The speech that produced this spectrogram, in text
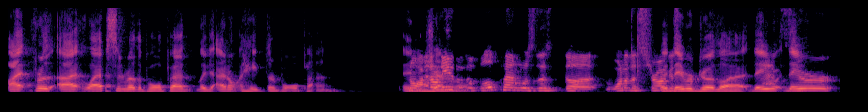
I for I last thing about the bullpen, like I don't hate their bullpen. No, I don't either. The bullpen was the the one of the strongest. Like, they were good. Like, they were they were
